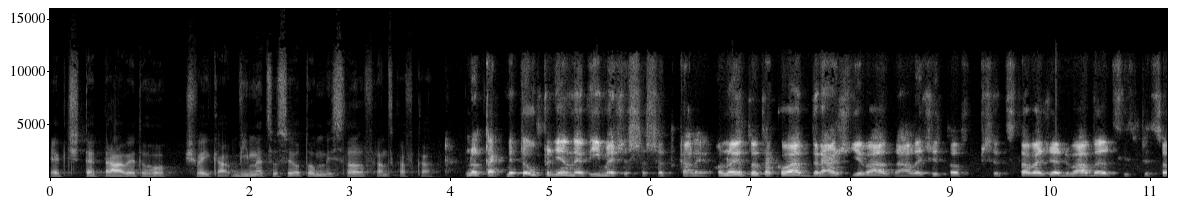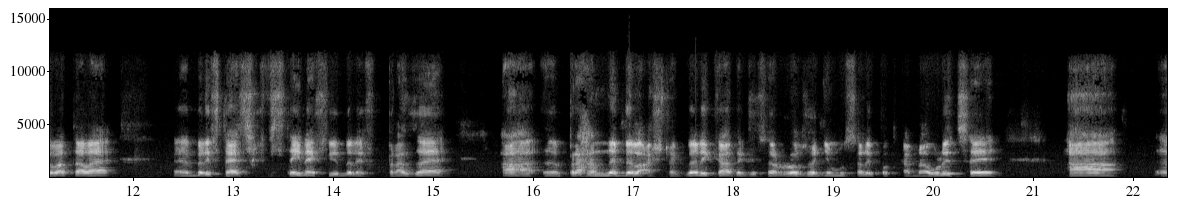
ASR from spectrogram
jak čte právě toho Švejka. Víme, co si o tom myslel Franz Kafka? No tak my to úplně nevíme, že se setkali. Ono je to taková dráždivá záležitost, představa, že dva velcí spisovatelé eh, byli v té stejné chvíli byli v Praze, a e, Praha nebyla až tak veliká, takže se rozhodně museli potkat na ulici a e,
